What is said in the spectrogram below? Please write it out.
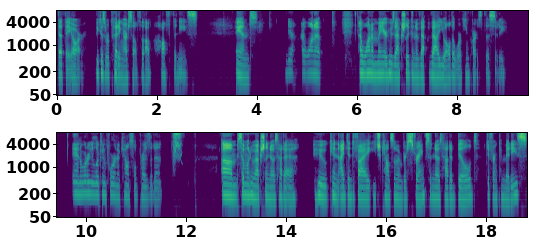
that they are because we're cutting ourselves off, off the knees. And yeah, I want to I want a mayor who's actually going to va- value all the working parts of the city. And what are you looking for in a council president? Um, someone who actually knows how to who can identify each council member's strengths and knows how to build different committees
